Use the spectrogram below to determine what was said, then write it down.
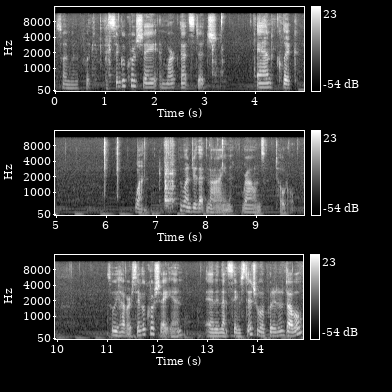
So I'm going to put a single crochet and mark that stitch and click one. we want to do that nine rounds total. So we have our single crochet in and in that same stitch we'll put in a double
